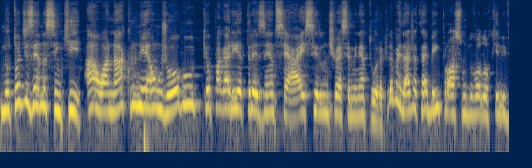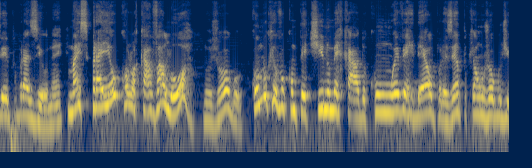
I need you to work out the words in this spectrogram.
não tô dizendo assim que, ah, o Anacrone é um jogo que eu pagaria 300 reais se ele não tivesse a miniatura, que na verdade até é bem próximo do valor que ele veio pro Brasil, né? Mas para eu colocar valor no jogo, como que eu vou competir no mercado com o Everdell, por exemplo, que é um jogo de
